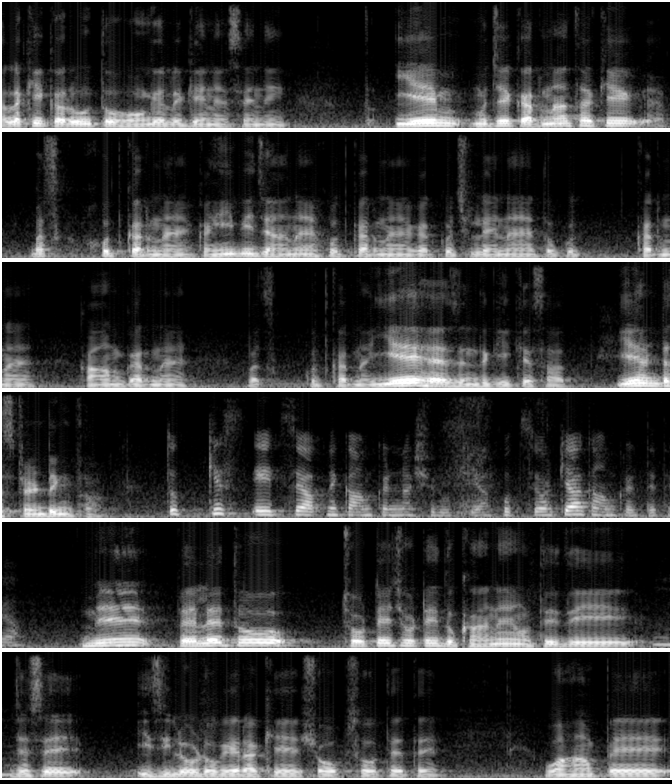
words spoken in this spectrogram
حالانکہ کروں تو ہوں گے لیکن ایسے نہیں۔ تو یہ مجھے کرنا تھا کہ بس خود کرنا ہے، کہیں بھی جانا ہے، خود کرنا ہے۔ اگر کچھ لینا ہے تو کچھ کرنا ہے، کام کرنا ہے، بس خود کرنا ہے۔ یہ ہے زندگی کے ساتھ۔ یہ انڈرسٹینڈنگ تھا۔ تو کس ایج سے آپ نے کام کرنا شروع کیا خود سے اور کیا کام کرتے تھے آپ؟ میں پہلے تو چھوٹے چھوٹے دکانیں ہوتی تھی جیسے ایزی لوڈ وغیرہ کے شاپس ہوتے تھے وہاں پہ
